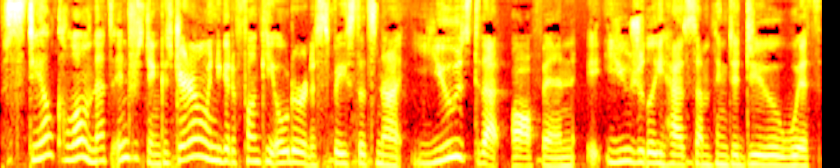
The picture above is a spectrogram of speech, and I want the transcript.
Stale cologne, that's interesting because generally when you get a funky odor in a space that's not used that often, it usually has something to do with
